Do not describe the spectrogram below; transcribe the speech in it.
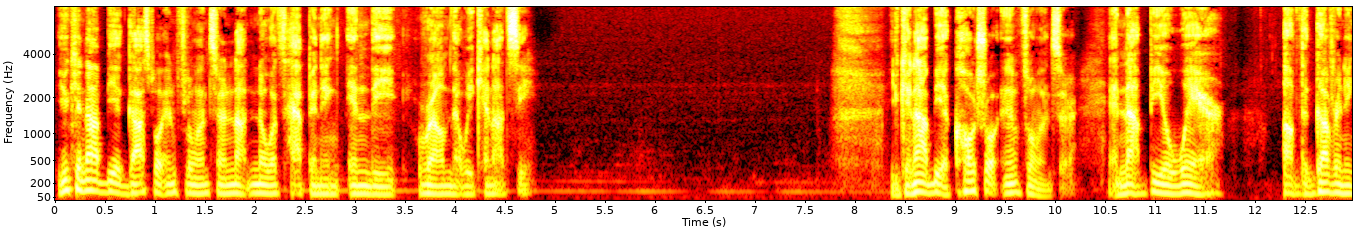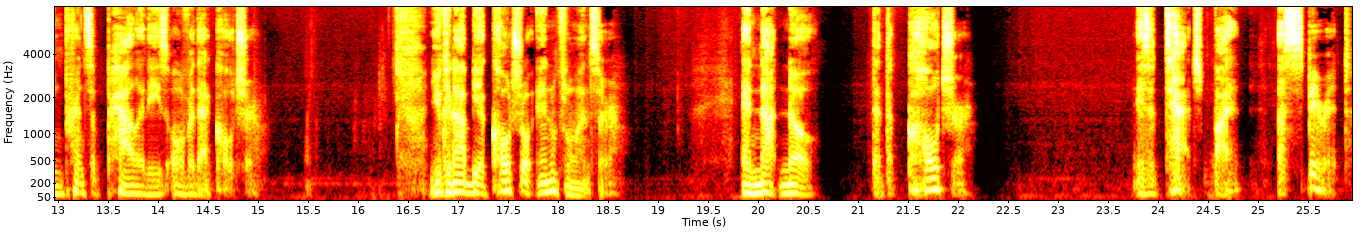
you cannot be a gospel influencer and not know what's happening in the realm that we cannot see. You cannot be a cultural influencer and not be aware of the governing principalities over that culture. You cannot be a cultural influencer and not know that the culture is attached by a spirit.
